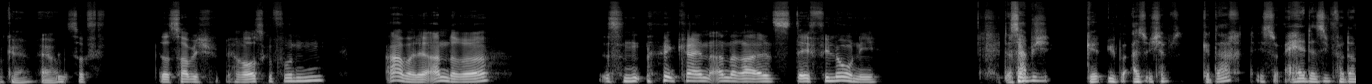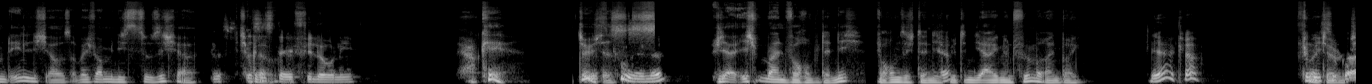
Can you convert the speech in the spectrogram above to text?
Okay, ja. Auf das habe ich herausgefunden. Aber der andere ist 'n kein anderer als Dave Filoni. Das habe ich über also, ich habe es gedacht, ich so: „Hä, der sieht verdammt ähnlich aus“, aber ich war mir nicht so sicher. Das das gedacht ist Dave Filoni. Ja, okay. Natürlich, Das ist das cool, ist ne? Ja, ich meine, warum denn nicht? Warum sich denn nicht Ja. mit in die eigenen Filme reinbringen? Ja, klar. Finde ich super.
